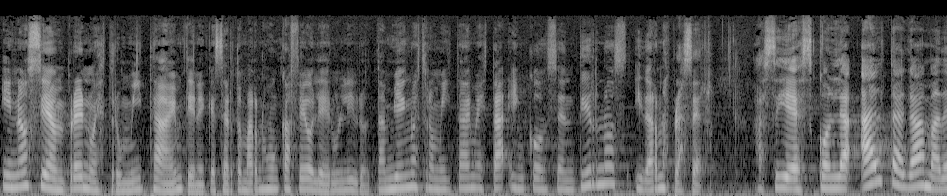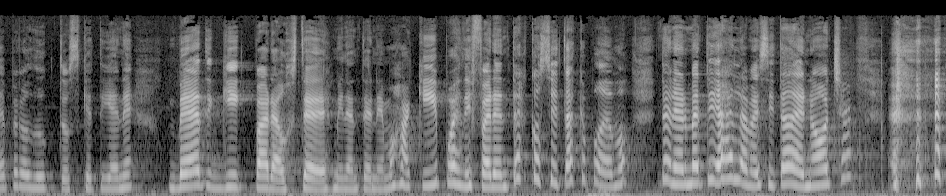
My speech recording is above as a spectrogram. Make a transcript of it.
Y no siempre nuestro me time tiene que ser tomarnos un café o leer un libro. También nuestro me time está en consentirnos y darnos placer. Así es, con la alta gama de productos que tiene Bed Geek para ustedes. Miren, tenemos aquí pues diferentes cositas que podemos tener metidas en la mesita de noche.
